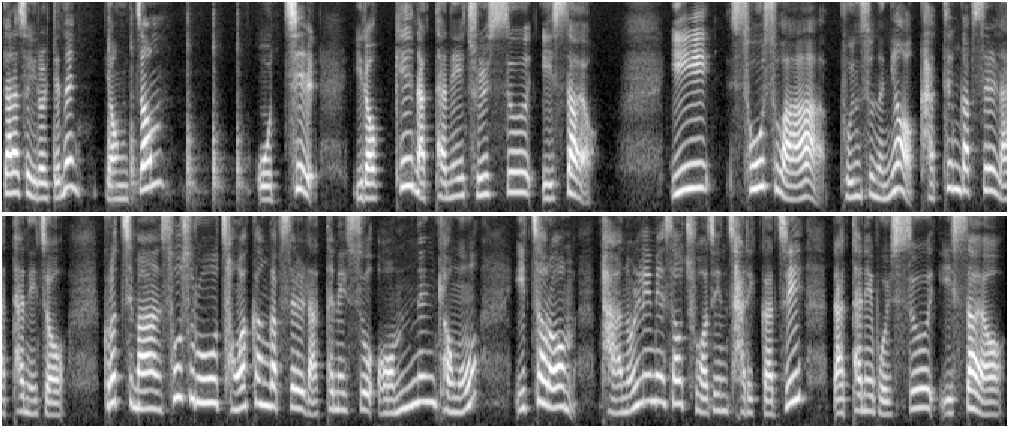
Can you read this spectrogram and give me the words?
따라서 이럴 때는 0.57 이렇게 나타내 줄 수 있어요. 이 소수와 분수는요, 같은 값을 나타내죠. 그렇지만 소수로 정확한 값을 나타낼 수 없는 경우, 이처럼 반올림해서 주어진 자리까지 나타내 볼 수 있어요.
